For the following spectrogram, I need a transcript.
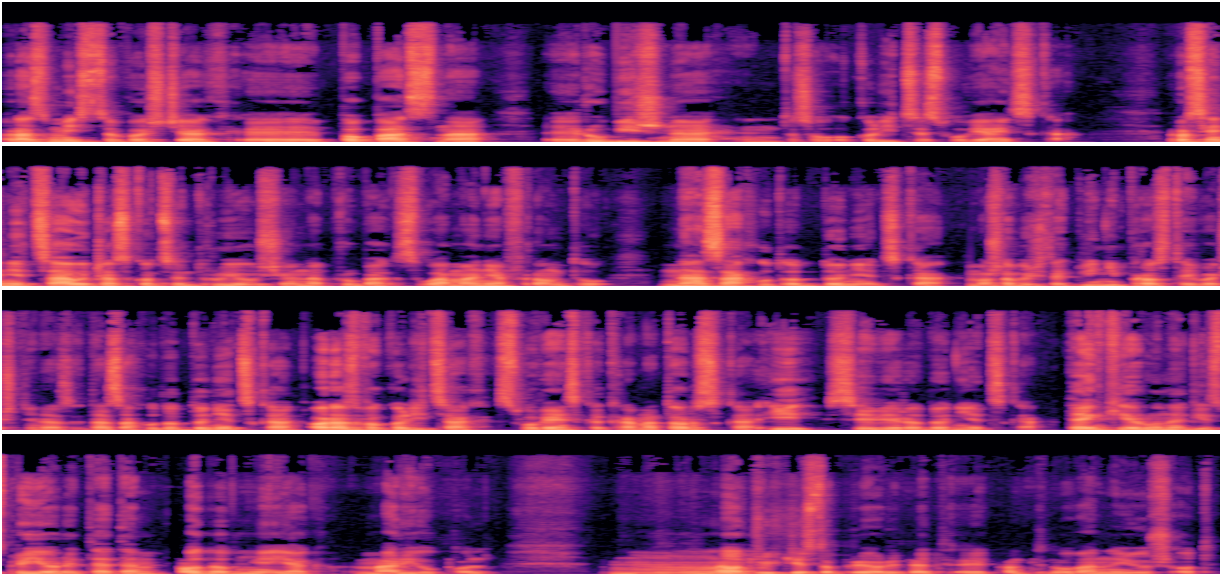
oraz w miejscowościach e, Popasna, e, Rubiżne, to są okolice Słowiańska. Rosjanie cały czas koncentrują się na próbach złamania frontu na zachód od Doniecka, można powiedzieć tak linii prostej właśnie na, na zachód od Doniecka oraz w okolicach Słowiańska Kramatorska i Siewierodoniecka. Ten kierunek jest priorytetem, podobnie jak Mariupol. Mm, no, oczywiście jest to priorytet kontynuowany już od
